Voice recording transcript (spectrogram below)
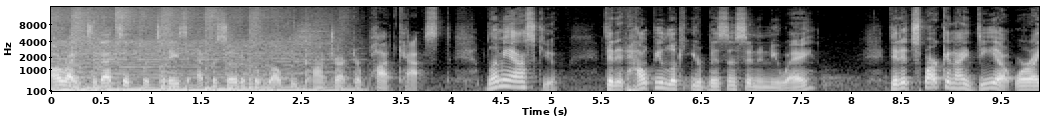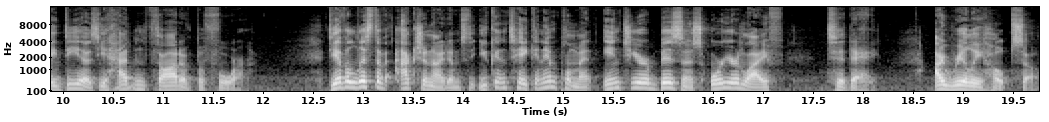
All right, so that's it for today's episode of the Wealthy Contractor Podcast. Let me ask you did it help you look at your business in a new way? Did it spark an idea or ideas you hadn't thought of before? Do you have a list of action items that you can take and implement into your business or your life today? I really hope so.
